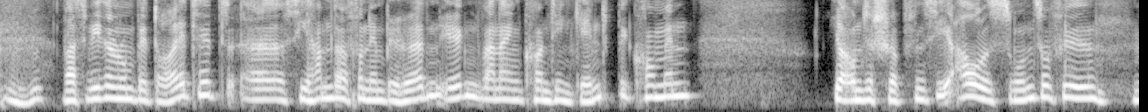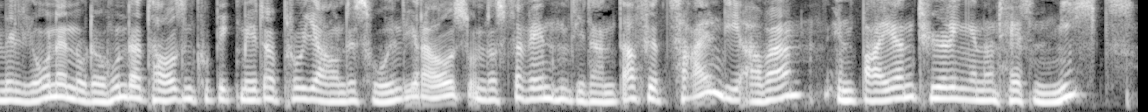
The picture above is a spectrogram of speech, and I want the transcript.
Mhm. Was wiederum bedeutet, äh, sie haben da von den Behörden irgendwann ein Kontingent bekommen, ja, und das schöpfen sie aus. So und so viel Millionen oder hunderttausend Kubikmeter pro Jahr. Und das holen die raus und das verwenden die dann. Dafür zahlen die aber in Bayern, Thüringen und Hessen nichts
